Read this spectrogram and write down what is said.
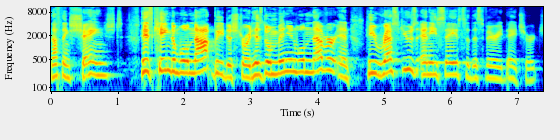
Nothing's changed. His kingdom will not be destroyed. His dominion will never end. He rescues and he saves to this very day, church.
